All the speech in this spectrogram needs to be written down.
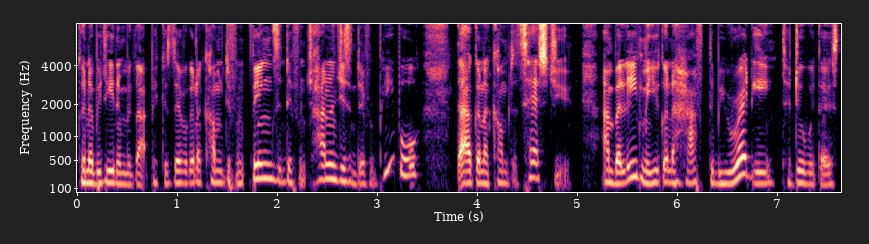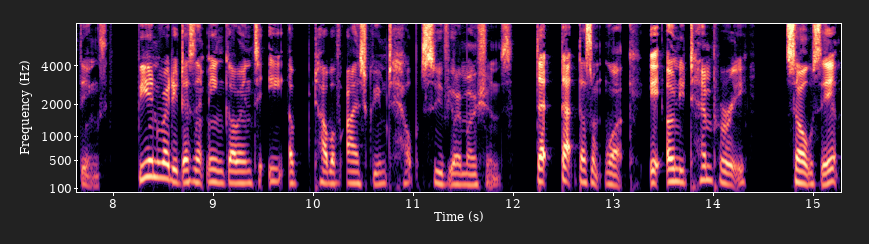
going to be dealing with that because there are going to come different things and different challenges and different people that are going to come to test you. And believe me, you're going to have to be ready to deal with those things. Being ready doesn't mean going to eat a tub of ice cream to help soothe your emotions. That that doesn't work. It only temporary solves it.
